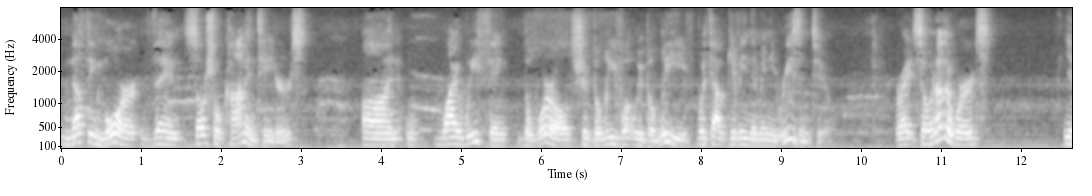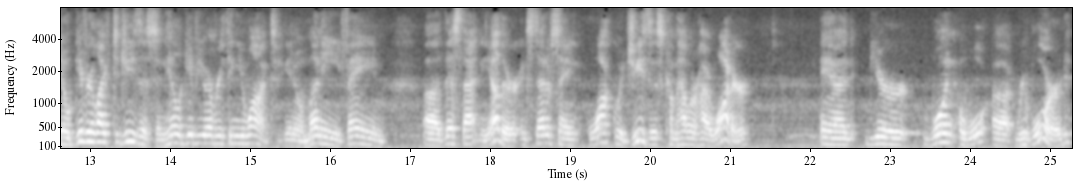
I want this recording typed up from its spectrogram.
nothing more than social commentators on why we think the world should believe what we believe without giving them any reason to. Right? So, in other words, you know, give your life to Jesus and he'll give you everything you want, you know, money, fame, uh, this, that, and the other, instead of saying, walk with Jesus, come hell or high water, and your one award, uh, reward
